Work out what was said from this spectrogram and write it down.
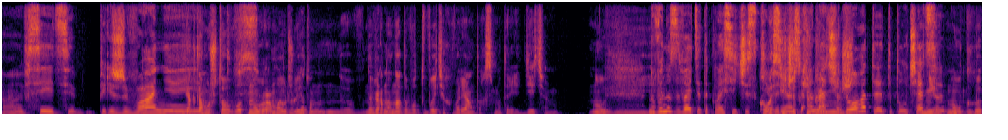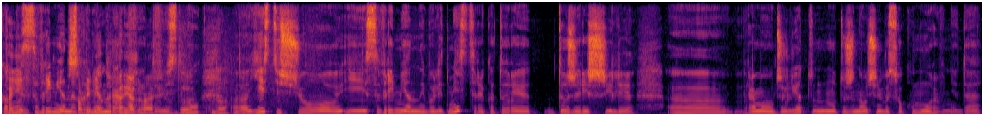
а, все эти переживания. Я к тому, что вот, ну, Ромео и Джульетту, наверное, надо вот в этих вариантах смотреть детям. Ну, и... ну, вы называете это классические Классический, варианты. А конечно. Начо это получается Нет, ну, как конечно. бы современная, современная хореография. хореография. То есть, да, ну, да, да. А, есть еще и современные балетмейстеры, которые тоже решили э, Ромео и Джульетту, ну, тоже на очень высоком уровне, да.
